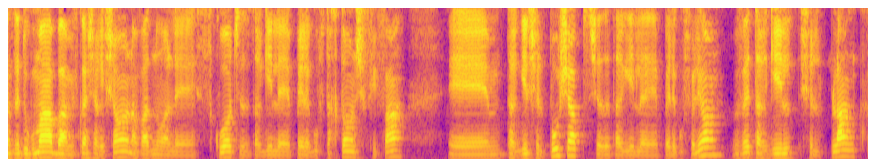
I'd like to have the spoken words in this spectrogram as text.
אז לדוגמה, במפגש הראשון עבדנו על סקווט, שזה תרגיל לפלג גוף תחתון, שפיפה, תרגיל של פוש-אפס, שזה תרגיל לפלג גוף עליון, ותרגיל של פלאנק,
